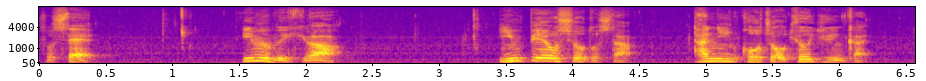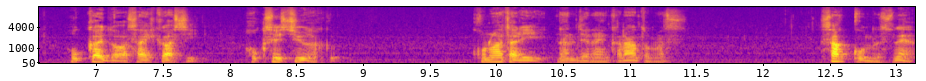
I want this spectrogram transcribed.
そして忌むべきは隠蔽をしようとした担任校長教育委員会北海道旭川市北西中学。この辺りなんじゃないかなと思います。昨今ですね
